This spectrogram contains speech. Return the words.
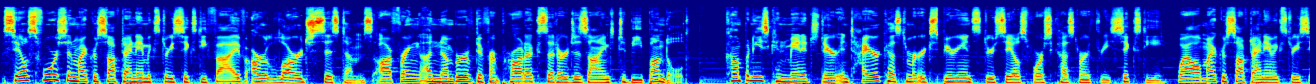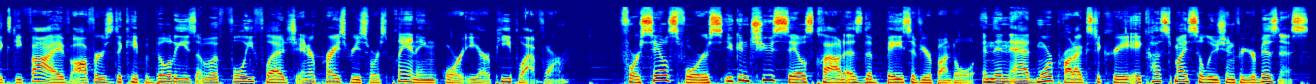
Salesforce and Microsoft Dynamics 365 are large systems, offering a number of different products that are designed to be bundled companies can manage their entire customer experience through Salesforce Customer 360, while Microsoft Dynamics 365 offers the capabilities of a fully fledged enterprise resource planning or ERP platform. For Salesforce, you can choose Sales Cloud as the base of your bundle and then add more products to create a customized solution for your business.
